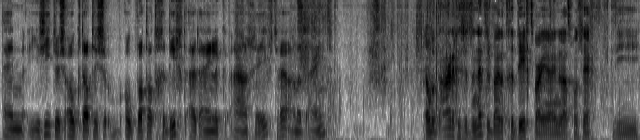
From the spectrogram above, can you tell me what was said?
En je ziet dus ook, dat is ook wat dat gedicht uiteindelijk aangeeft hè, aan het eind. Ja, want het aardige is, het is net als bij dat gedicht waar jij inderdaad van zegt, die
